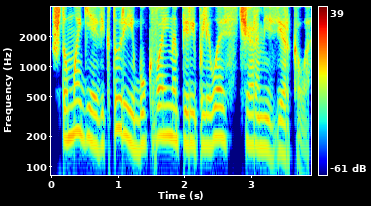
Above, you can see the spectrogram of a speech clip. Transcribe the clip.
что магия Виктории буквально переплелась с чарами зеркала.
